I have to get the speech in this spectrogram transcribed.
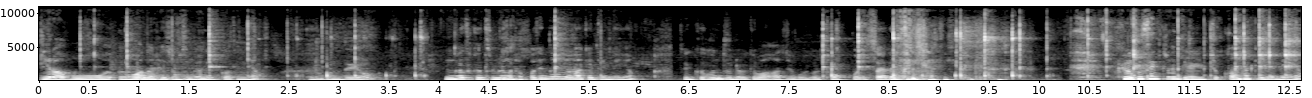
이라고 응원을 해준 두 명이 있거든요. 누군데요? 뭔가 그두 명을 자꾸 생각을 하게 되네요. 지금 그분들이 여기 와가지고 이걸 적고 있어야 되는 게 아닌가. 그런 생각을 조금 하게 되네요.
